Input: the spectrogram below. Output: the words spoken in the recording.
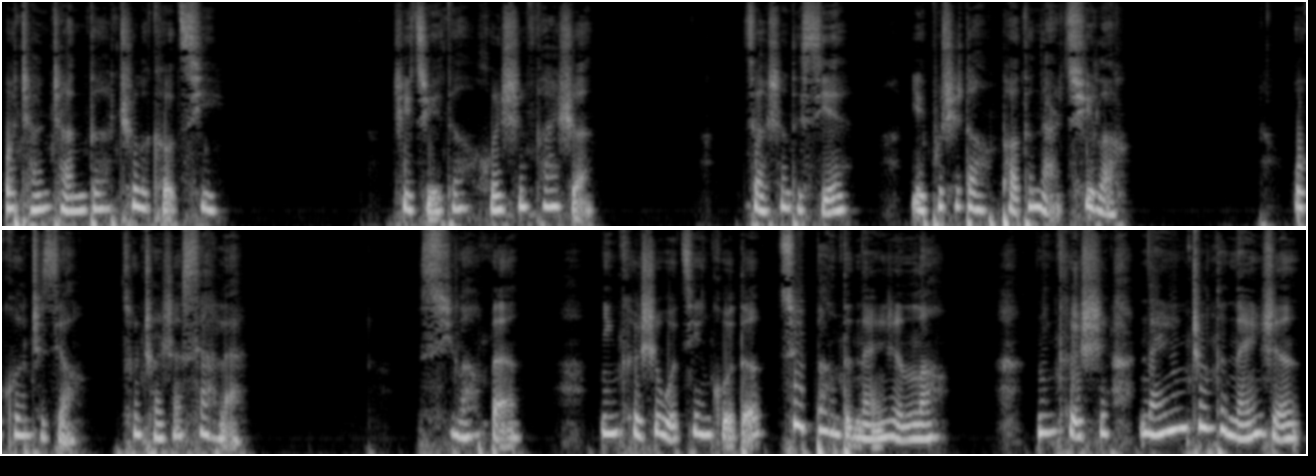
我长长的出了口气，只觉得浑身发软，脚上的鞋也不知道跑到哪儿去了。我光着脚。从床上下来，徐老板，您可是我见过的最棒的男人了，您可是男人中的男人。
